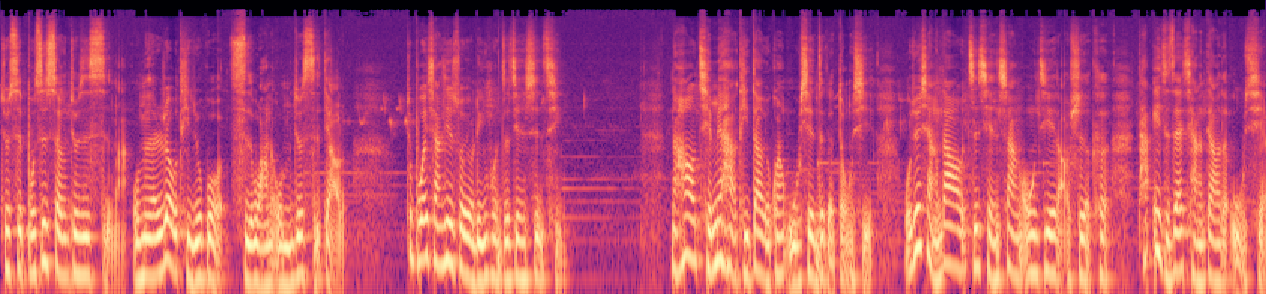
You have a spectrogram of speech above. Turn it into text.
就是不是生就是死嘛。我们的肉体如果死亡了，我们就死掉了，就不会相信说有灵魂这件事情。然后前面还有提到有关无限这个东西，我就想到之前上翁基老师的课，他一直在强调的无限。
